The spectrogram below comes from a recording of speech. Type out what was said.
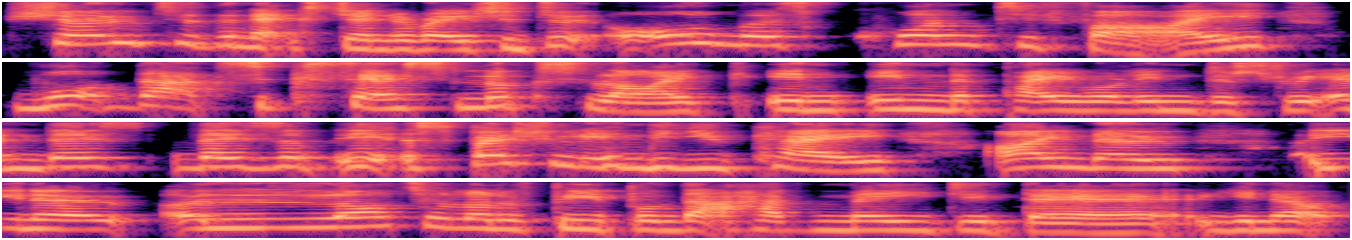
show to the next generation to almost quantify what that success looks like in in the payroll industry. And there's there's a especially in the UK I know you know a lot a lot of people that have made it there you know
